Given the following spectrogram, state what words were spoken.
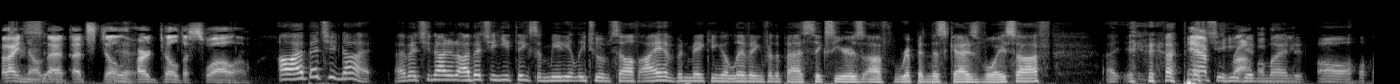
but I know So- that that's still yeah. a hard pill to swallow. Oh, I bet you not. I bet you not at all. I bet you he thinks immediately to himself, I have been making a living for the past six years off ripping this guy's voice off. I, I bet Yeah, you he probably. didn't mind at all.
